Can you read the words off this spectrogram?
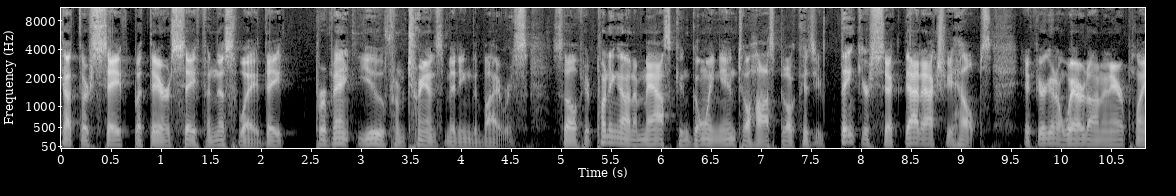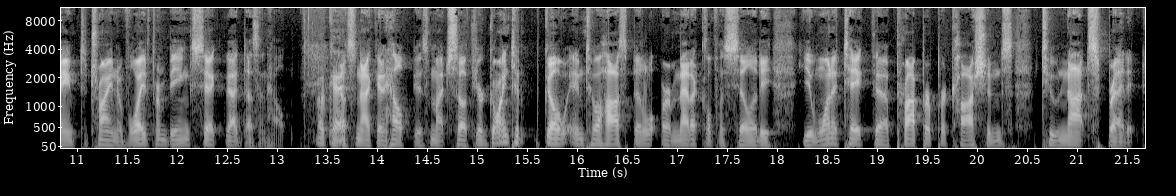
that they're safe, but they are safe in this way. They prevent you from transmitting the virus. So if you're putting on a mask and going into a hospital because you think you're sick, that actually helps. If you're going to wear it on an airplane to try and avoid from being sick, that doesn't help. Okay. That's not going to help you as much. So if you're going to go into a hospital or medical facility, you want to take the proper precautions to not spread it,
